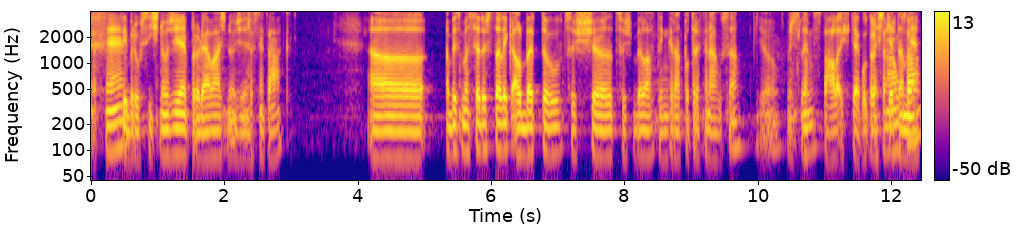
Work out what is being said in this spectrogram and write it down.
Jasně. ty brousíš nože, prodáváš nože. Přesně tak. Uh, aby jsme se dostali k Albertovu, což, eh, což byla tenkrát potrefená husa, jo, myslím. Stále ještě je potrefená ještě tam husa. Je.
